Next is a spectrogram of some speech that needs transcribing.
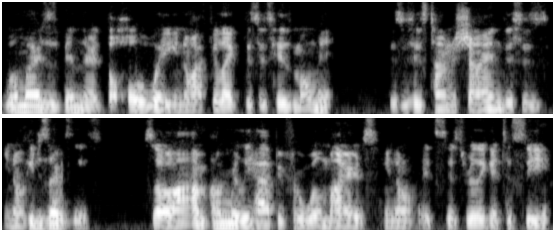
Wil Myers has been there the whole way. You know, I feel like this is his moment. This is his time to shine. This is, you know, he deserves this. So I'm I'm really happy for Wil Myers. You know, it's it's really good to see.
